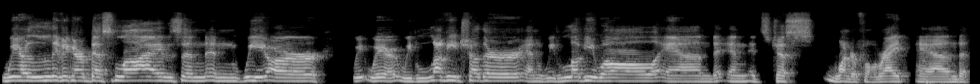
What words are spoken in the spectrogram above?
we are living our best lives, and and we are we we are, we love each other, and we love you all, and and it's just wonderful, right? And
